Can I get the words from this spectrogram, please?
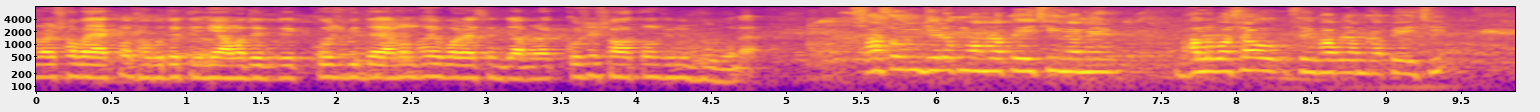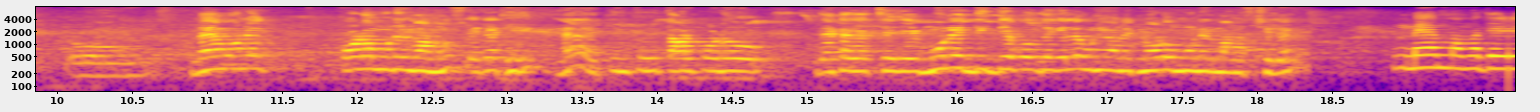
আমরা সবাই একমত হব যে তিনি আমাদের যে কোষবিদ্যা এমনভাবে পড়াইছেন যে আমরা কোষের সংখ্যা তিনি ভুলবো না। শাসন যেরকম আমরা পেয়েছি ম্যামের ভালোবাসাও সেইভাবে আমরা পেয়েছি। তো ম্যাম অনেক কড়া মনের মানুষ এটা ঠিক হ্যাঁ কিন্তু তারপরেও দেখা যাচ্ছে যে মনের দিক দিয়ে বলতে গেলে উনি অনেক নরম মনের মানুষ ছিলেন। ম্যাম আমাদের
